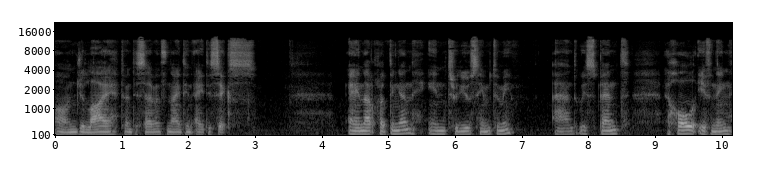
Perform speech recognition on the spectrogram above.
on July 27, 1986. Einar Røttingen introduced him to me, and we spent a whole evening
